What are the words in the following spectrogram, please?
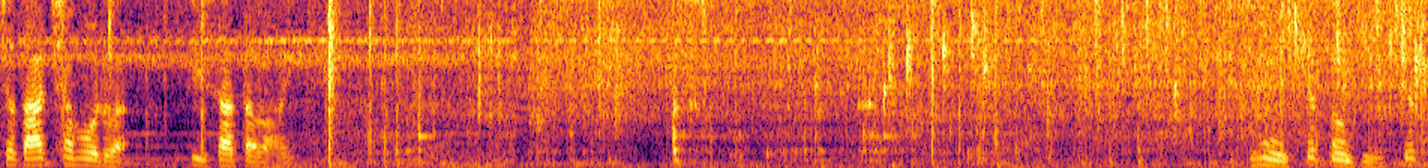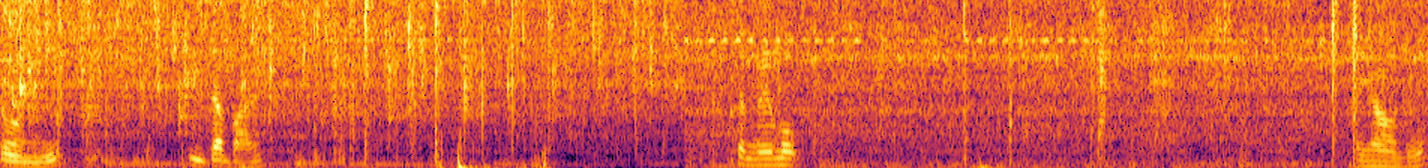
ချက်သားချက်ဖို့အတွက်စီစားတက်ပါပြီဒီနေ့ချက်သွန်ကြည့်ချက်သွန်နီစီတက်ပါလေစမဲမို့အယောင်တယ်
